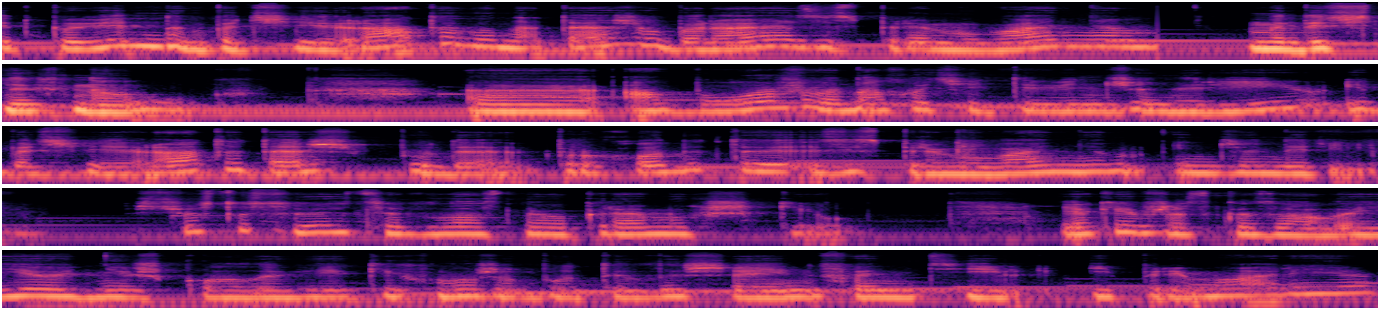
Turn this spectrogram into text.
Відповідно, бачієрату вона теж обирає зі спрямуванням медичних наук. Е, Або ж вона хоче йти в інженерію, і бачієрату теж буде проходити зі спрямуванням інженерії. Що стосується власне окремих шкіл, як я вже сказала, є одні школи, в яких може бути лише інфантіль і примарія,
